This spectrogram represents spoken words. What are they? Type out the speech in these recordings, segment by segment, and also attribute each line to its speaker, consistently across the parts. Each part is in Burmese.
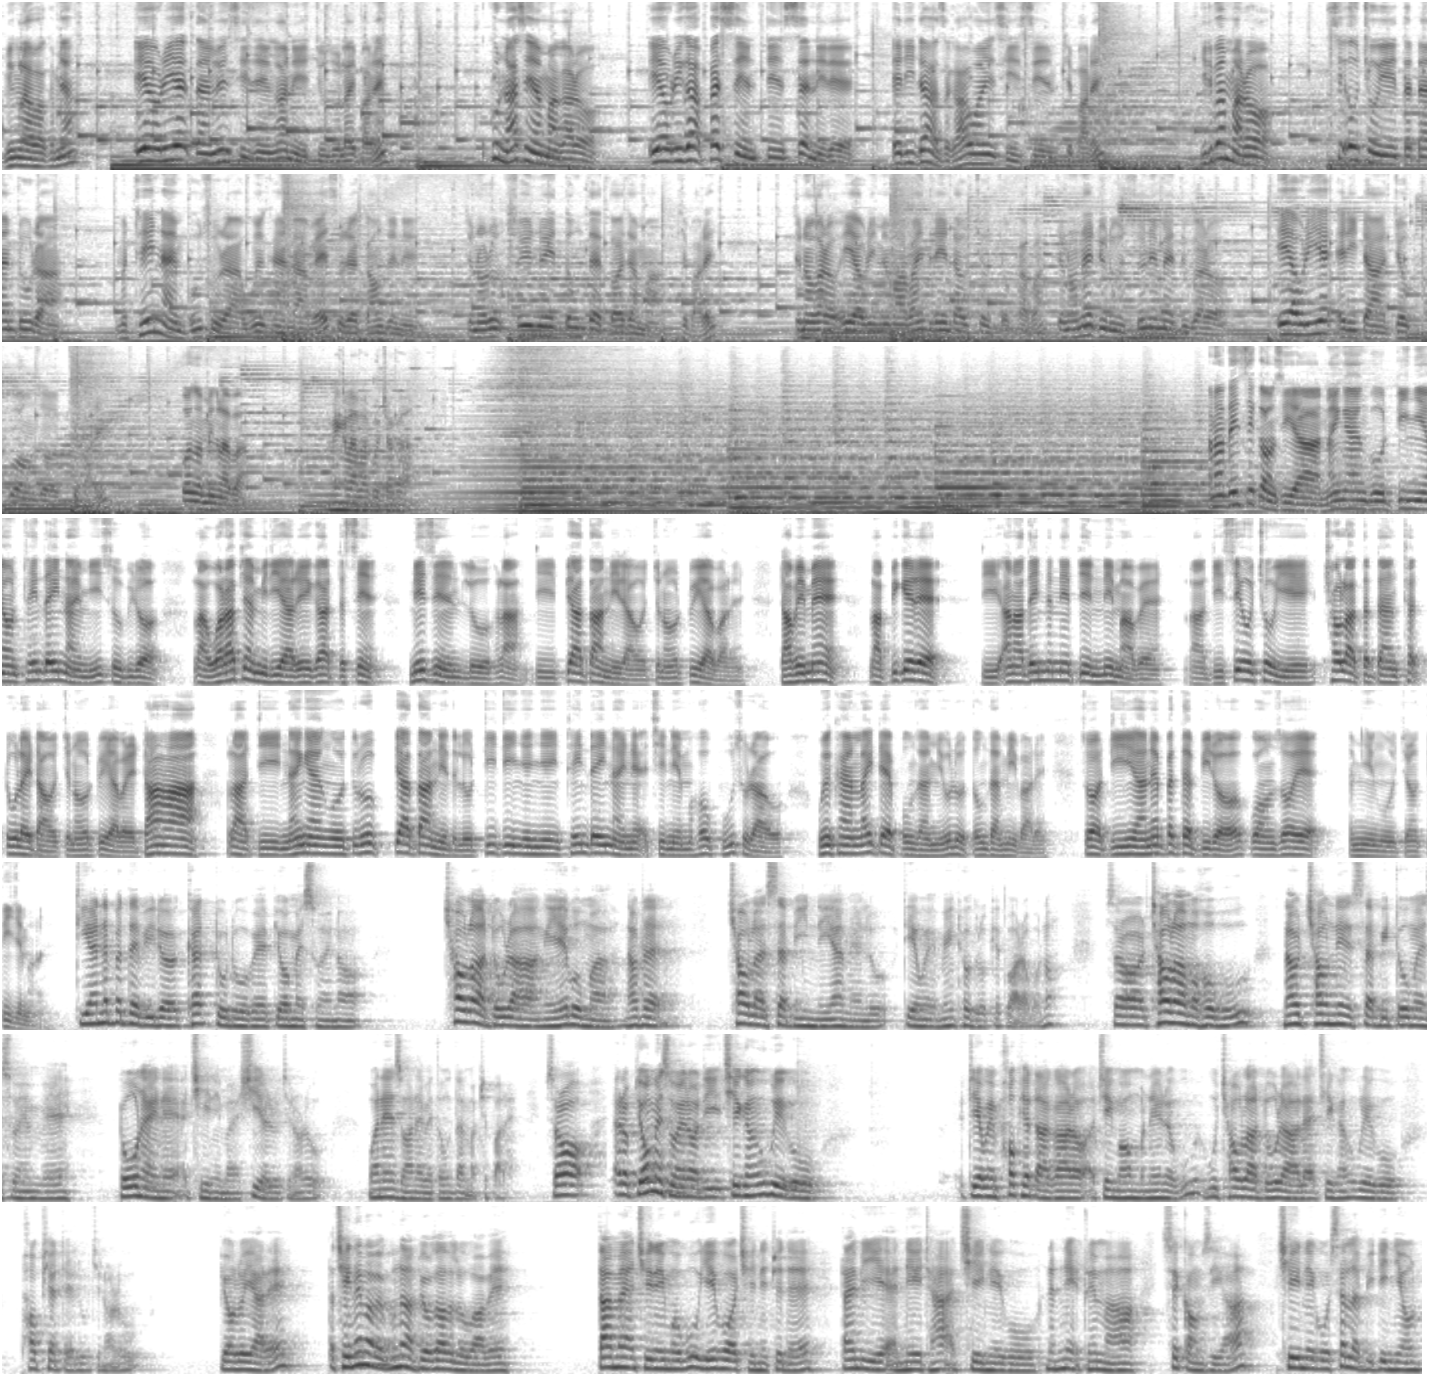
Speaker 1: မင်္ဂလာပါခင်ဗျာ AR ရဲ့တန်လွင့်စီစဉ်ကနေကြိုဆိုလိုက်ပါတယ်အခုနားဆင်ရမှာကတော့ AR ကပတ်စင်တင်ဆက်နေတဲ့ Editor စကားဝိုင်းအစီအစဉ်ဖြစ်ပါတယ်ဒီတစ်ပတ်မှာတော့စစ်အုပ်ချုပ်ရေးတက်တန်းတိုးတာမထိန်နိုင်ဘူးဆိုတာဝန်ခံတာပဲဆိုတဲ့ကောင်းစဉ်နဲ့ကျွန်တော်တို့ဆွေးနွေးသုံးသပ်သွားကြမှာဖြစ်ပါတယ်ကျွန်တော်ကတော့ AR မြန်မာပိုင်းသတင်းတောက်ချုပ်ကျော်ကပါကျွန်တော်နဲ့အတူတူဆွေးနွေးမဲ့သူကတော့ AR ရဲ့ editor ချုပ်ကိုအောင်စောဖြစ်ပါ တယ်။ကိုအောင်စောမင်္ဂလာပါ
Speaker 2: မင်္ဂလာပါကိုကျော်က။
Speaker 1: အနာသိန်းစစ်ကောင်စီဟာနိုင်ငံကိုတည်ငြိမ်အောင်ထိန်းသိမ်းနိုင်ပြီဆိုပြီးတော့ဟလာဝါရဖြန့်မီဒီယာတွေကတဆင့်နေ့စဉ်လိုဟလာဒီပြသနေတာကိုကျွန်တော်တို့တွေ့ရပါတယ်။ဒါပေမဲ့ဟလာပြီးခဲ့တဲ့ဒီအနာသိန်းနှစ်နှစ်ပြည့်နေ့မှာပဲအာဒီစေအုပ်ချုပ်ရေး6လတက်တန်းထပ်တိုးလိုက်တာကိုကျွန်တော်တို့တွေ့ရပါတယ်ဒါဟာ ဟလာဒီနိုင်ငံကိုသူတို့ပြသနေတယ်လို့တီတီငိမ့်ငိမ့်ထိမ့်သိမ့်နိုင်တဲ့အခြေအနေမဟုတ်ဘူးဆိုတာကိုဝန်ခံလိုက်တဲ့ပုံစံမျိုးလို့သုံးသပ်မိပါတယ်ဆိုတော့ဒီဟာနဲ့ပတ်သက်ပြီးတော့ကိုအောင်စောရဲ့အမြင်ကိုကျွန်တော်သိချင်ပါတယ်
Speaker 2: ဒီဟာနဲ့ပတ်သက်ပြီးတော့ခတ်တူတူပဲပြောမယ်ဆိုရင်တော့6လတိုးတာငရဲပုံမှာနောက်ထပ်6လဆက်ပြီးနေရမယ်လို့တရားဝင်အမိန့်ထုတ်သလိုဖြစ်သွားတာပေါ့နော်ဆိုတော့6လမဟုတ်ဘူးနောက်6နှစ်ဆက်ပြီးတိုးမယ်ဆိုရင်ပဲတိုးနိုင်တဲ့အခြေအနေမှာရှိတယ်လို့ကျွန်တော်တို့ ဝမ်းနည်းစွာနဲ့ပဲသုံးသပ်မှာဖြစ်ပါတယ်ဆိုတော့အဲ့တော့ပြောမယ်ဆိုရင်တော့ဒီအခြေခံဥပဒေကိုတရားဝင်ဖောက်ဖျက်တာကတော့အချိန်ပေါင်းမနေတော့ဘူးအခု6လတိုးတာလည်းအခြေခံဥပဒေကိုဖောက်ဖျက်တယ်လို့ကျွန်တော်တို့ပြောလို့ရတယ်တစ်ချိန်တည်းမှာပဲခုနကပြောသားသလိုပါပဲတာမန်အခြေအနေမဟုတ်ဘူးအရေးပေါ်အခြေအနေဖြစ်တယ်တိုင်းပြည်ရဲ့အနေအထားအခြေအနေကိုနှစ်နှစ်အတွင်းမှာစစ်ကောင်စီဟာအခြေအနေကိုဆက်လက်ပြီးတည်ငြိမ်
